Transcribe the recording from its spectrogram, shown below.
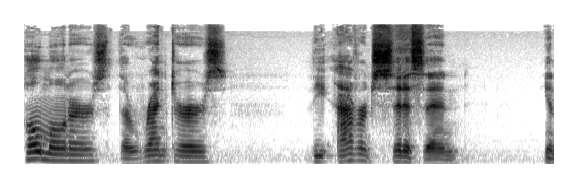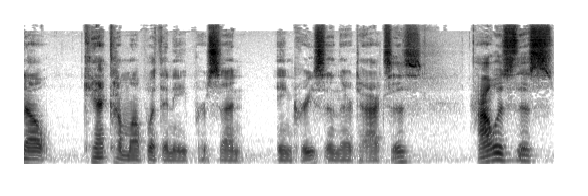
homeowners, the renters, the average citizen, you know, can't come up with an eight percent increase in their taxes. How is this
